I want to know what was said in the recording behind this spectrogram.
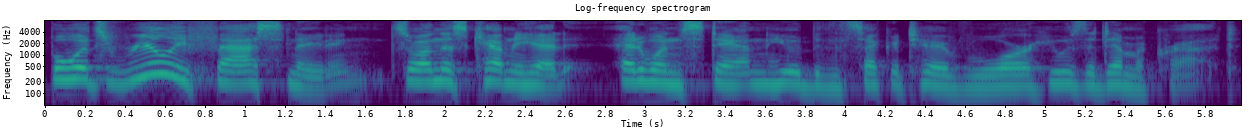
But what's really fascinating so on this cabinet, he had Edwin Stanton, he had been the Secretary of War, he was a Democrat.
